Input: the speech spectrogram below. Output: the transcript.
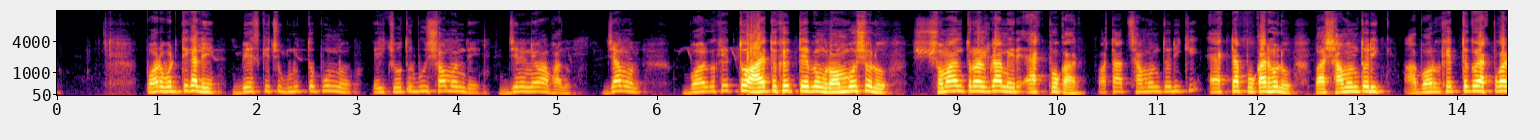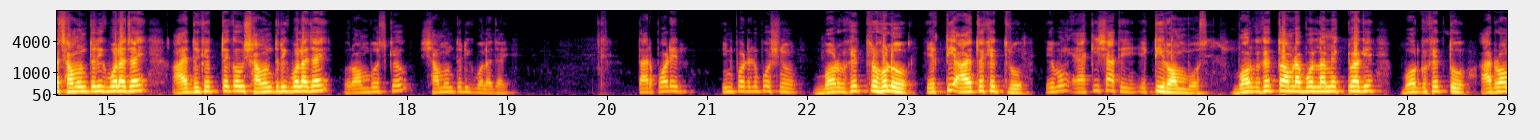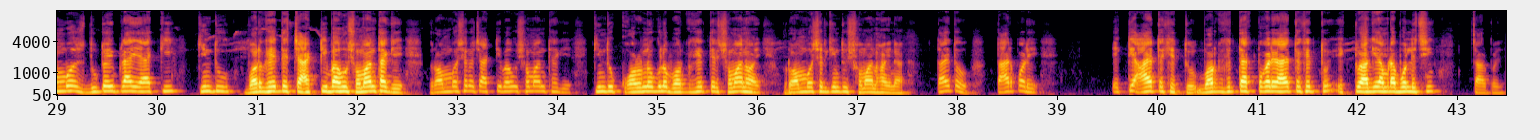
পরবর্তীকালে বেশ কিছু গুরুত্বপূর্ণ এই চতুর্ভুজ সম্বন্ধে জেনে নেওয়া ভালো। যেমন বর্গক্ষেত্র, আয়তক্ষেত্র এবং রম্বস হলো সমান্তরাল গ্রামের এক প্রকার। অর্থাৎ সামন্তরিক একটা প্রকার হলো বা সামন্তরিক বর্গক্ষেত্রকেও এক প্রকার সামন্তরিক বলা যায়, আয়তক্ষেত্রকেও সামন্তরিক বলা যায়, রম্বসকেও সামন্তরিক বলা যায়। তারপরের ইম্পর্টেন্ট প্রশ্ন। বর্গক্ষেত্র হলো একটি আয়তক্ষেত্র এবং একই সাথে একটি রম্বস। বর্গক্ষেত্র আমরা বললাম একটু আগে, বর্গক্ষেত্র আর রম্বস দুটোই প্রায় একই, কিন্তু বর্গক্ষেত্রে চারটি বাহু সমান থাকে, রম্বসেরও চারটি বাহু সমান থাকে, কিন্তু কর্ণগুলো বর্গক্ষেত্রের সমান হয়, রম্বসের কিন্তু সমান হয় না। তাই তো? তারপরে একটি আয়তক্ষেত্র, বর্গক্ষেত্র এক প্রকারের আয়তক্ষেত্র, একটু আগে আমরা বলেছি, তারপরে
